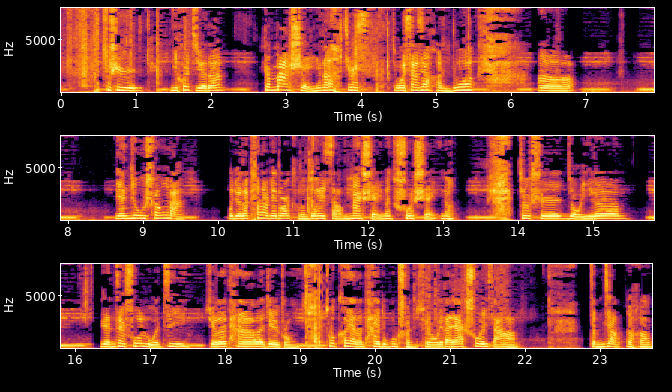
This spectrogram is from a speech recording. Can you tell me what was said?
就是你会觉得这骂谁呢？就是我想想，很多，嗯，研究生吧。我觉得看到这段可能都会想骂谁呢？说谁呢？就是有一个人在说逻辑，觉得他的这种做科研的态度不纯粹。我给大家说一下啊，怎么讲呢哈？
